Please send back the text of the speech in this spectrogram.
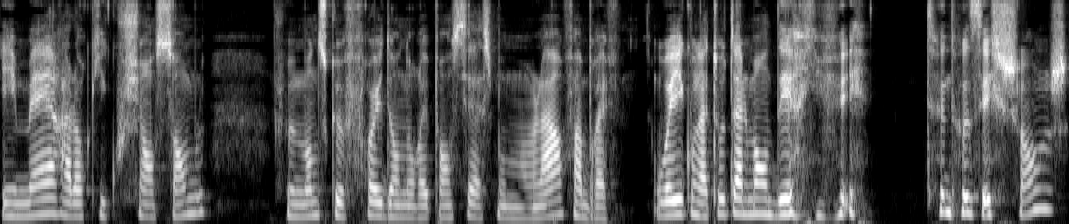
et mère alors qu'ils couchaient ensemble. Je me demande ce que Freud en aurait pensé à ce moment-là. Enfin bref, vous voyez qu'on a totalement dérivé de nos échanges.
